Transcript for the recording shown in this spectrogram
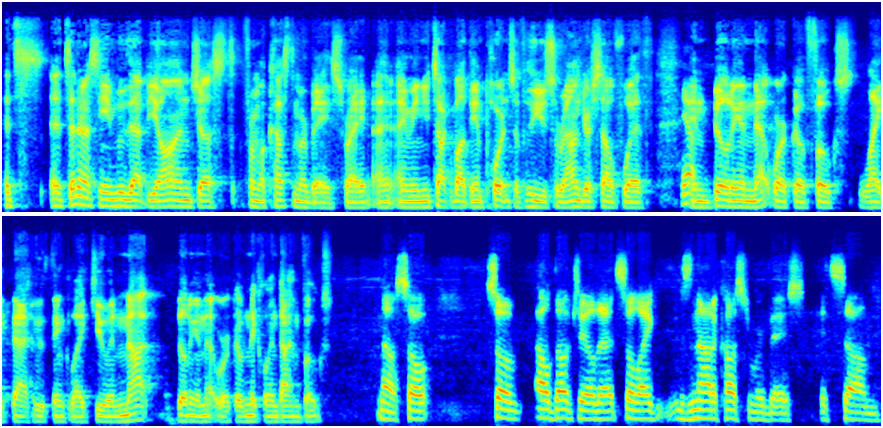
It's it's interesting you move that beyond just from a customer base, right? I, I mean, you talk about the importance of who you surround yourself with yeah. and building a network of folks like that who think like you, and not building a network of nickel and dime folks. No, so so I'll dovetail that. So like, it's not a customer base. It's um,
